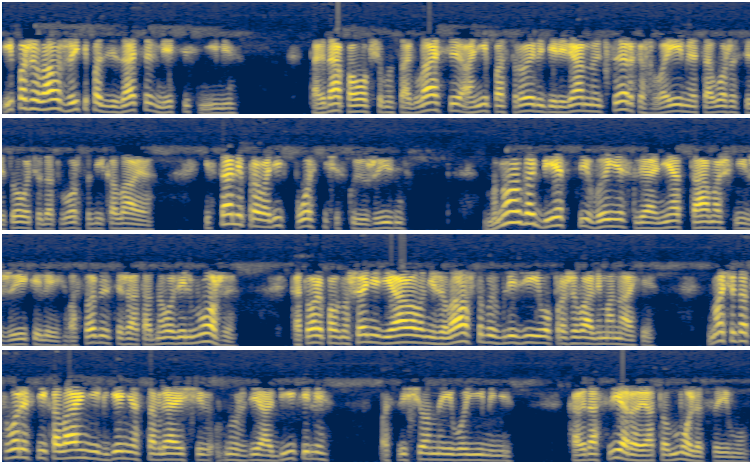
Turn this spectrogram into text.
и пожелал жить и подвязаться вместе с ними. Тогда, по общему согласию, они построили деревянную церковь во имя того же святого чудотворца Николая и стали проводить постническую жизнь. Много бедствий вынесли они от тамошних жителей, в особенности же от одного вельможи, который по внушению дьявола не желал, чтобы вблизи его проживали монахи. Но чудотворец Николай, нигде не оставляющий в нужде обители, посвященный его имени, когда с верой о том молятся ему,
